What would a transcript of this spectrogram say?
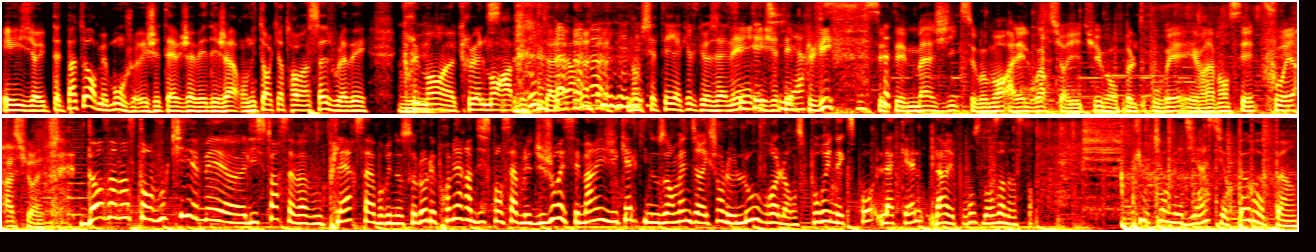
et ils avaient peut-être pas tort, mais bon, j'étais, j'avais déjà, on était en 96, vous l'avez crûment, cruellement rappelé tout à l'heure, donc c'était il y a quelques années, et j'étais plus vif. C'était magique ce moment. Allez le voir sur YouTube, on peut le trouver. Et vraiment, c'est fou rire assuré. Dans un instant, vous qui aimez euh, l'histoire, ça va vous plaire, ça, Bruno Solo. Le premier indispensable du jour, et c'est Marie Jiquel qui nous emmène direction le Louvre-Lens pour une expo. Laquelle? La réponse dans un instant. Culture Média sur Europe 1.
